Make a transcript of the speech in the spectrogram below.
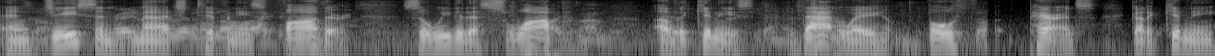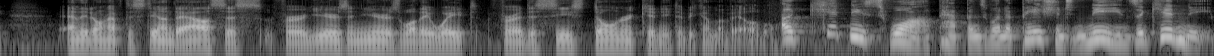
and Jason matched Tiffany's father. So we did a swap of the kidneys. That way, both parents got a kidney and they don't have to stay on dialysis for years and years while they wait for a deceased donor kidney to become available. A kidney swap happens when a patient needs a kidney,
